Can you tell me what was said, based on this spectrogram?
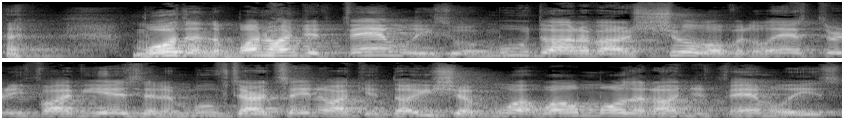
More than the 100 families who have moved out of our shul over the last 35 years that have moved to Artzeinu HaKedoshah, well more than 100 families,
